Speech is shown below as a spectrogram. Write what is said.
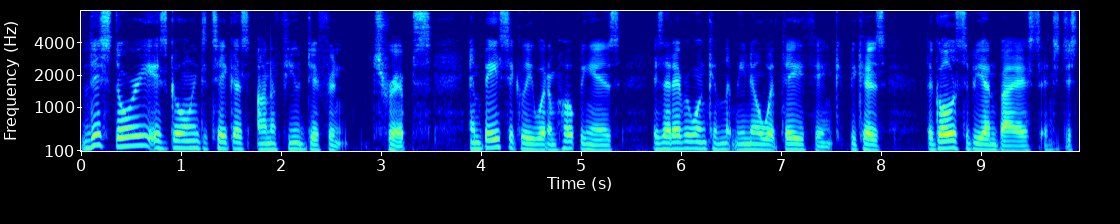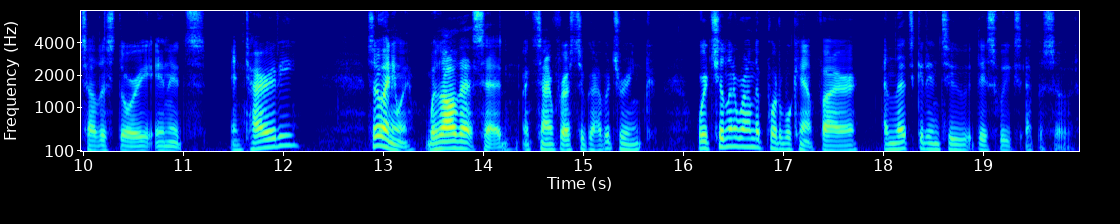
this story is going to take us on a few different trips. And basically, what I'm hoping is is that everyone can let me know what they think because the goal is to be unbiased and to just tell the story in its entirety. So, anyway, with all that said, it's time for us to grab a drink we're chilling around the portable campfire, and let's get into this week's episode.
